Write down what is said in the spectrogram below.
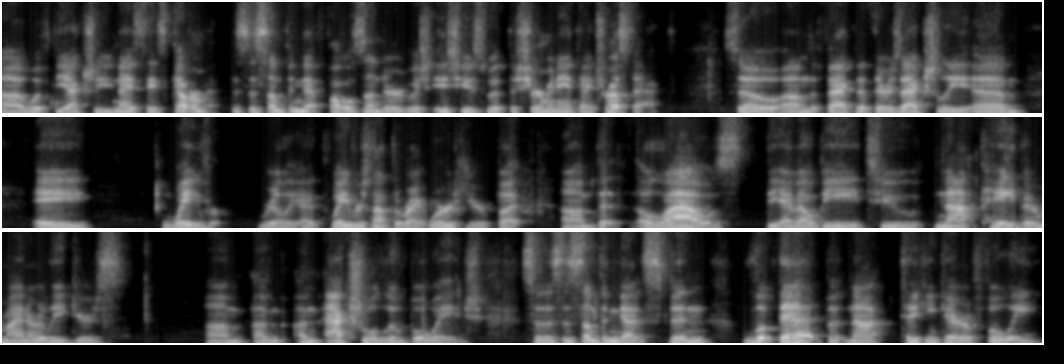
Uh, with the actual United States government, this is something that falls under which issues with the Sherman Antitrust Act. So um, the fact that there's actually um, a waiver really. A waiver's not the right word here, but um, that allows the MLB to not pay their minor leaguers um, an, an, actual livable wage. So this is something that's been looked at but not taken care of fully,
